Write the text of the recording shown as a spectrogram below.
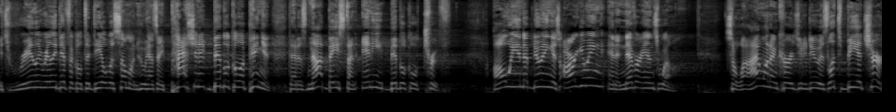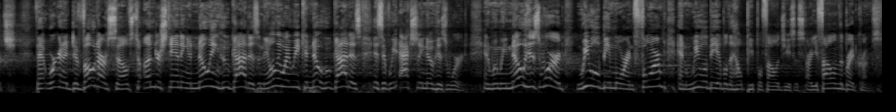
It's really, really difficult to deal with someone who has a passionate biblical opinion that is not based on any biblical truth. All we end up doing is arguing, and it never ends well. So, what I want to encourage you to do is let's be a church that we're going to devote ourselves to understanding and knowing who God is. And the only way we can know who God is is if we actually know His Word. And when we know His Word, we will be more informed and we will be able to help people follow Jesus. Are you following the breadcrumbs?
